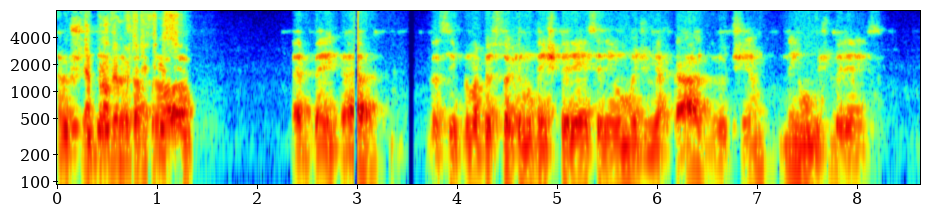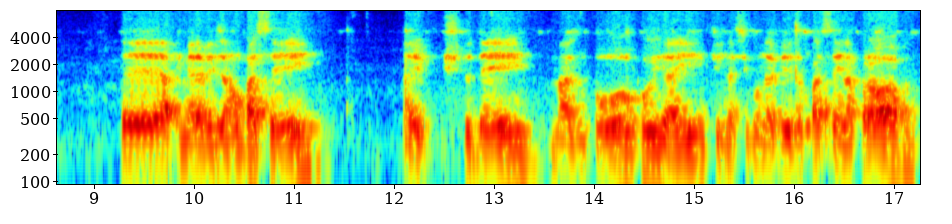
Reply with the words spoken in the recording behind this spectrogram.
Eu e a prova é muito difícil? Prova. É bem. É, assim, para uma pessoa que não tem experiência nenhuma de mercado, eu tinha nenhuma experiência. É, a primeira vez eu não passei, aí estudei mais um pouco, e aí, enfim, na segunda vez eu passei na prova.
